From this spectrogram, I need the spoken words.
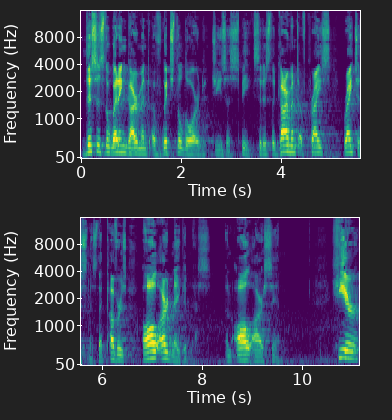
This is the wedding garment of which the Lord Jesus speaks. It is the garment of Christ's righteousness that covers all our nakedness and all our sin. Here,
